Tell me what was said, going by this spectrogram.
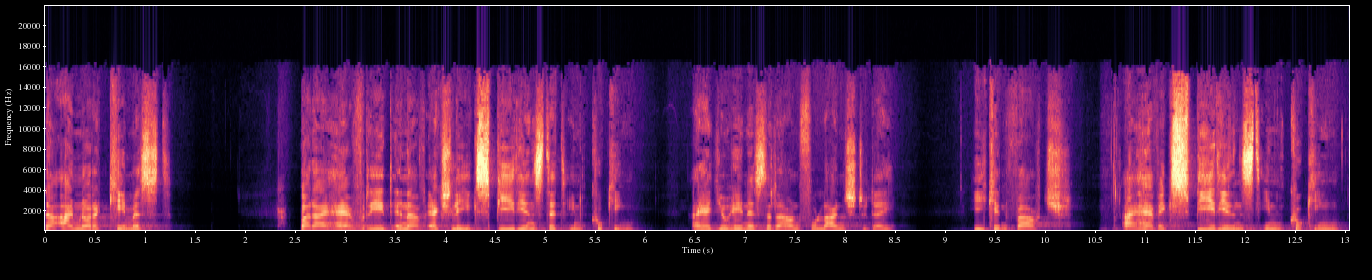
Now, I'm not a chemist, but I have read and I've actually experienced it in cooking. I had Johannes around for lunch today. He can vouch. I have experienced in cooking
